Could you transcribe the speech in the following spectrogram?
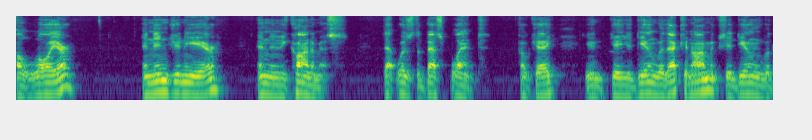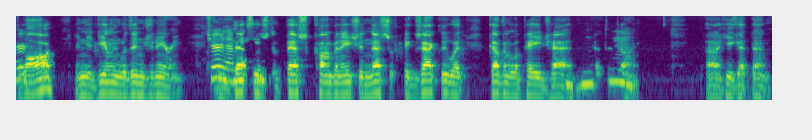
a lawyer, an engineer, and an economist. That was the best blend. Okay. You, you're dealing with economics, you're dealing with sure. law, and you're dealing with engineering. Sure, that, that was sense. the best combination. That's exactly what Governor LePage had mm -hmm. at the mm -hmm. time uh, he got done.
